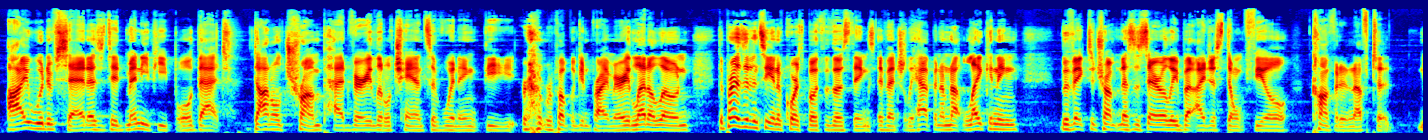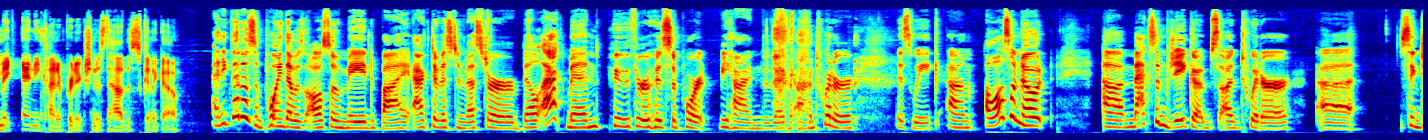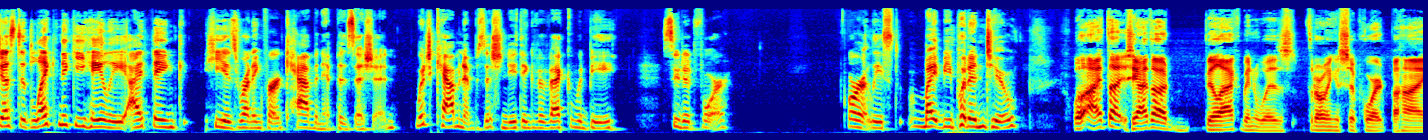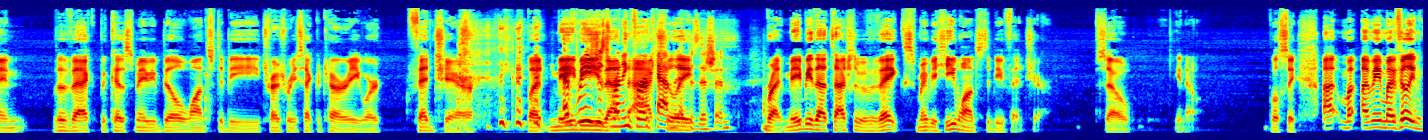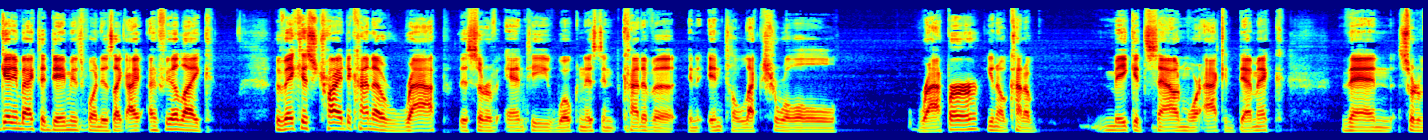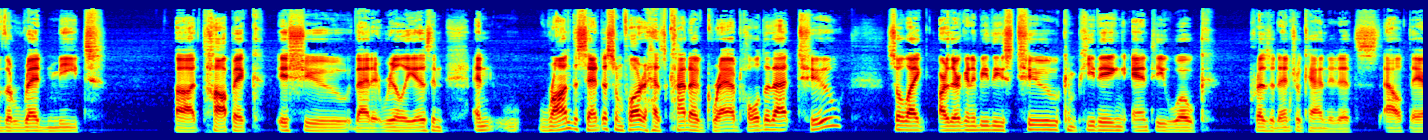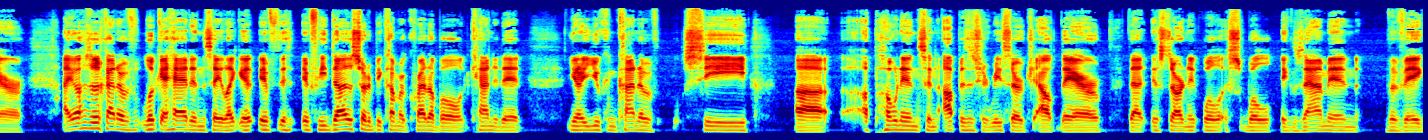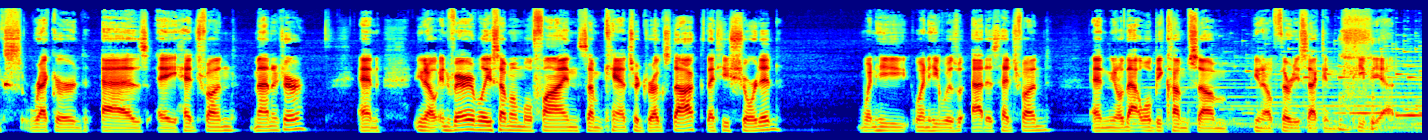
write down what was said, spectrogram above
I would have said, as did many people, that Donald Trump had very little chance of winning the Republican primary, let alone the presidency. And of course, both of those things eventually happened. I'm not likening Vivek to Trump necessarily, but I just don't feel confident enough to make any kind of prediction as to how this is going to go. I think that is a point that was also made by activist investor Bill Ackman, who threw his support behind Vivek on Twitter this week. Um, I'll also note uh, Maxim Jacobs on Twitter uh, suggested, like Nikki Haley, I think he is running for a cabinet position. Which cabinet position do you think Vivek would be suited for? Or at least might be put into? Well, I thought, see, I thought Bill Ackman was throwing his support behind Vivek because maybe Bill wants to be Treasury Secretary or Fed Chair, but maybe that's running for actually, a cabinet position. Right. Maybe that's actually Vivek's. Maybe he wants to be Fed Chair. So, you know, we'll see. I, my, I mean, my feeling, getting back to Damian's point, is like I, I feel like Vivek has tried to kind of wrap this sort of anti wokeness in kind of a an intellectual wrapper. You know, kind of make it sound more academic than sort of the red meat uh, topic issue that it really is. And and Ron DeSantis from Florida has kind of grabbed hold of that too. So like, are there going to be these two competing anti woke presidential candidates out there? I also kind of look ahead and say like, if if he does sort of become a credible candidate, you know, you can kind of see uh, opponents and opposition research out there that is starting will will examine Vivek's record as a hedge fund manager and, you know, invariably someone will find some cancer drug stock that he shorted when he when he was at his hedge fund. And, you know, that will become some, you know, 30 second TV ad.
